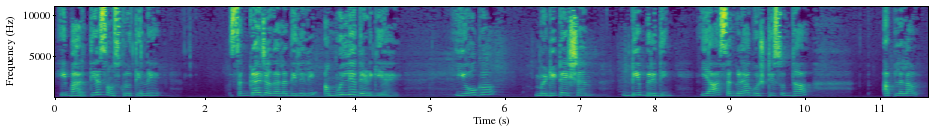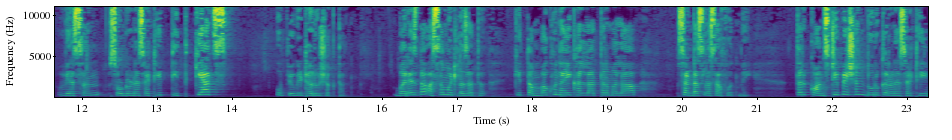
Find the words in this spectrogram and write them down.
ही भारतीय संस्कृतीने सगळ्या जगाला दिलेली अमूल्य देणगी आहे. योग मेडिटेशन डीप ब्रिदिंग या सगळ्या गोष्टी सुद्धा आपल्याला व्यसन सोडवण्यासाठी तितक्याच उपयोगी ठरू शकतात. बरेचदा असं म्हटलं जातं की तंबाखू नाही खाल्ला तर मला संडासला साफ होत नाही. तर कॉन्स्टिपेशन दूर करण्यासाठी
